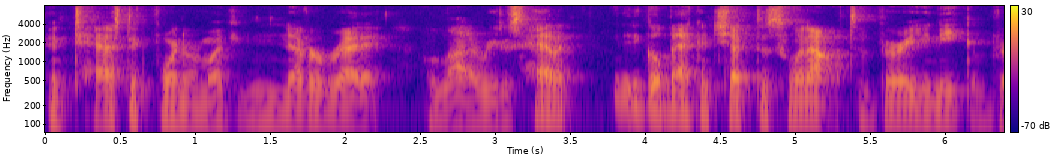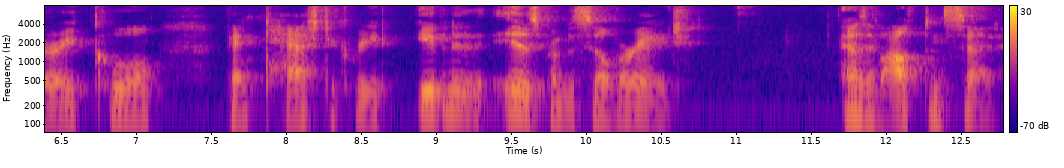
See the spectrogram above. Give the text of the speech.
Fantastic Four number one. If you've never read it, a lot of readers haven't. You need to go back and check this one out. It's a very unique and very cool, fantastic read, even if it is from the Silver Age. As I've often said,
